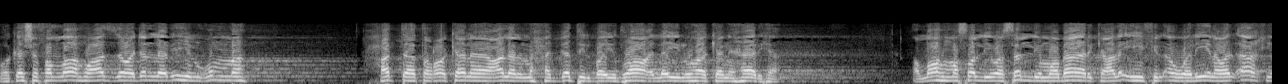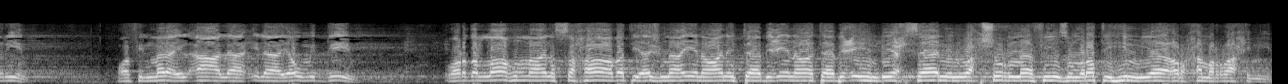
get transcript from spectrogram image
وكشف الله عز وجل به الغمة حتى تركنا على المحجة البيضاء ليلها كنهارها. اللهم صل وسلم وبارك عليه في الأولين والآخرين وفي الملأ الأعلى إلى يوم الدين. وارض اللهم عن الصحابة أجمعين وعن التابعين وتابعيهم بإحسان واحشرنا في زمرتهم يا أرحم الراحمين.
